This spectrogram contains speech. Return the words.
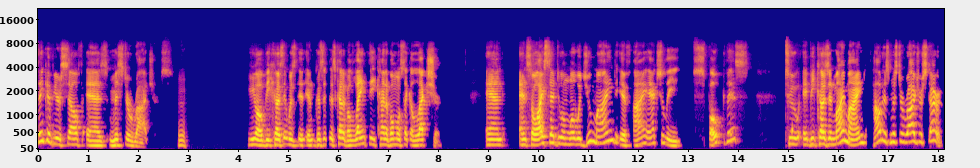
think of yourself as Mr. Rogers hmm. You know because it was because it, it, it's kind of a lengthy kind of almost like a lecture and and so I said to him, "Well, would you mind if I actually spoke this to because in my mind, how does Mr. Rogers start?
